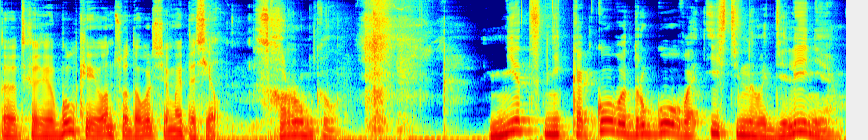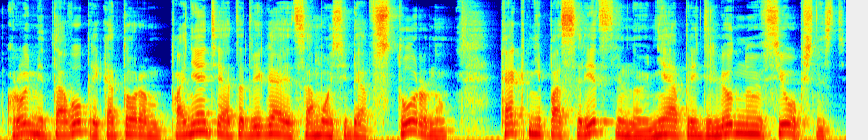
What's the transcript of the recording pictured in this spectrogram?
э, булки, и он с удовольствием это сел. Схрумкал. Нет никакого другого истинного деления, кроме того, при котором понятие отодвигает само себя в сторону, как непосредственную неопределенную всеобщность.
